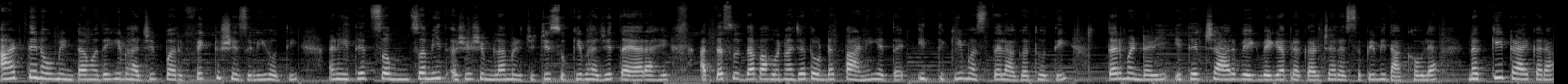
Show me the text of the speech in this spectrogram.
आठ ते नऊ मिनिटांमध्ये ही भाजी परफेक्ट शिजली होती आणि इथे चमचमीत अशी शिमला मिरचीची सुकी भाजी तयार आहे. आत्तासुद्धा पाहून माझ्या तोंडात पाणी येतं इतकी मस्त लागत होती. तर मंडळी इथे चार वेगवेगळ्या प्रकारच्या रेसिपी मी दाखवल्या. नक्की ट्राय करा.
